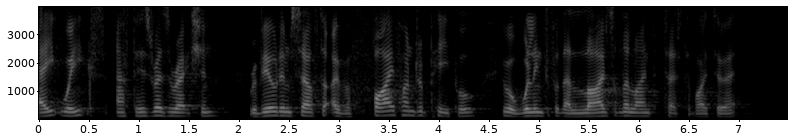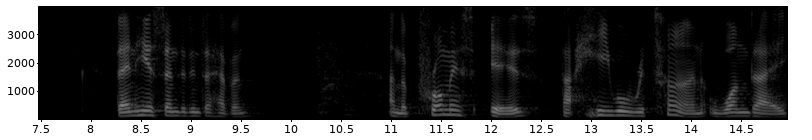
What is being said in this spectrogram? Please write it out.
eight weeks after his resurrection, revealed himself to over 500 people who are willing to put their lives on the line to testify to it. Then he ascended into heaven. And the promise is that he will return one day,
